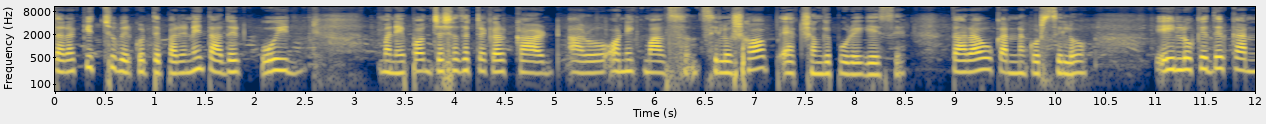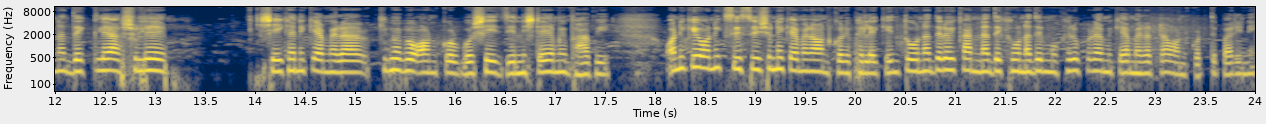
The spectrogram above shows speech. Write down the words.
তারা কিচ্ছু বের করতে পারে নাই। তাদের ওই মানে পঞ্চাশ হাজার টাকার কার্ড আরও অনেক মাল ছিল, সব একসঙ্গে পড়ে গিয়েছে তারাও কান্না করছিল। এই লোকেদের কান্না দেখলে আসলে সেইখানে ক্যামেরা কীভাবে অন করব সেই জিনিসটাই আমি ভাবি। অনেকে অনেক সিচুয়েশনে ক্যামেরা অন করে ফেলে, কিন্তু ওনাদের ওই কান্না দেখে ওনাদের মুখের উপরে আমি ক্যামেরাটা অন করতে পারিনি।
